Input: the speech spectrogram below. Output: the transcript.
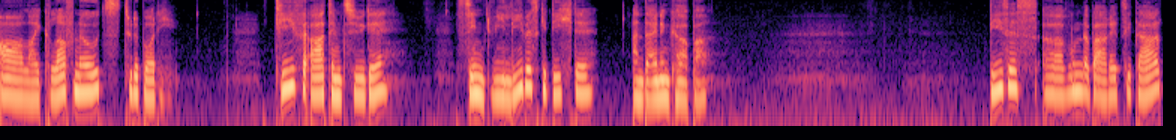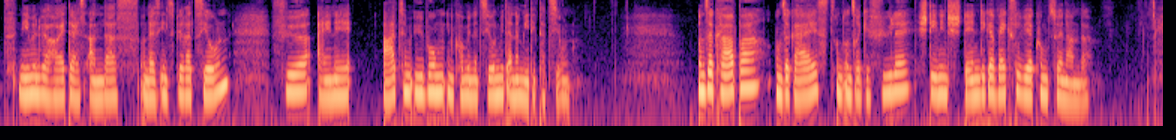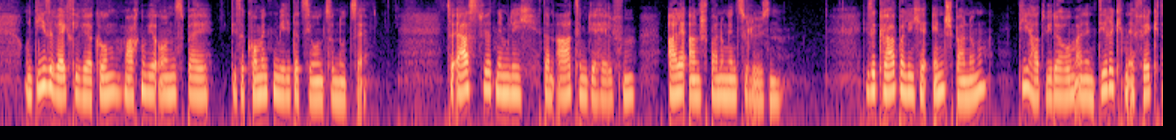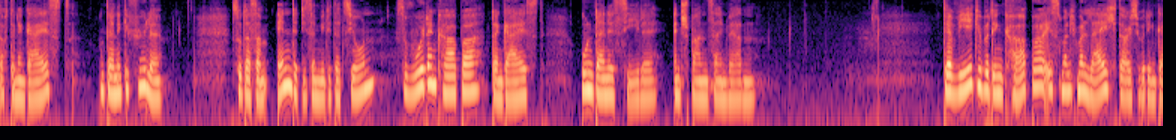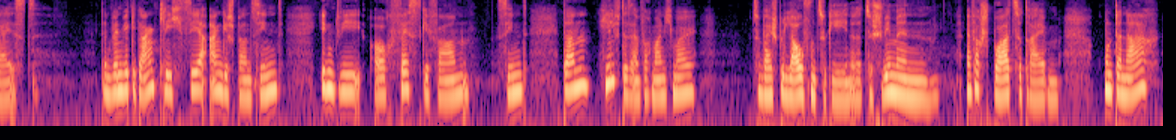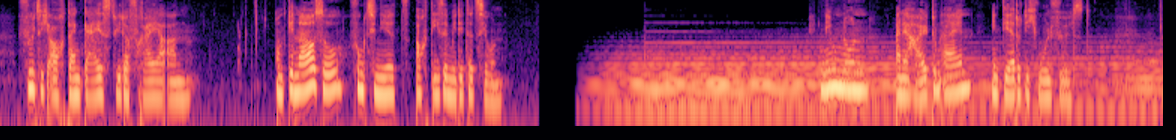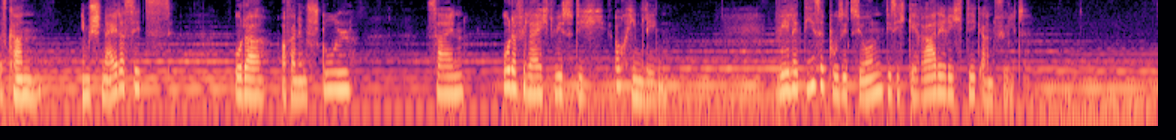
are like love notes to the body. Tiefe Atemzüge sind wie Liebesgedichte an deinen Körper. Dieses äh, wunderbare Zitat nehmen wir heute als Anlass und als Inspiration für eine Atemübung in Kombination mit einer Meditation. Unser Körper, unser Geist und unsere Gefühle stehen in ständiger Wechselwirkung zueinander. Und diese Wechselwirkung machen wir uns bei dieser kommenden Meditation zunutze. Zuerst wird nämlich dein Atem dir helfen, alle Anspannungen zu lösen. Diese körperliche Entspannung, die hat wiederum einen direkten Effekt auf deinen Geist und deine Gefühle, so dass am Ende dieser Meditation sowohl dein Körper, dein Geist und deine Seele entspannt sein werden. Der Weg über den Körper ist manchmal leichter als über den Geist. Denn wenn wir gedanklich sehr angespannt sind, irgendwie auch festgefahren sind, dann hilft es einfach manchmal, zum Beispiel laufen zu gehen oder zu schwimmen, einfach Sport zu treiben. Und danach fühlt sich auch dein Geist wieder freier an. Und genauso funktioniert auch diese Meditation. Nimm nun eine Haltung ein, in der du dich wohlfühlst. Das kann im Schneidersitz oder auf einem Stuhl sein oder vielleicht willst du dich auch hinlegen. Wähle diese Position, die sich gerade richtig anfühlt.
